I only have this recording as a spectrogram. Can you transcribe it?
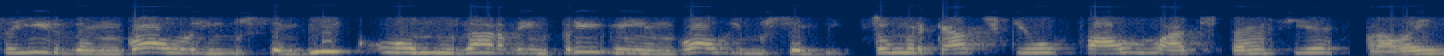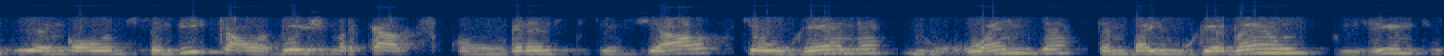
sair de Angola e Moçambique ou a mudar de emprego em Angola e Moçambique. São mercados que eu falo à distância, para além de Angola e Moçambique, há dois mercados com grande potencial, que é o Ghana e o Ruanda, também o Gabão, por exemplo,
